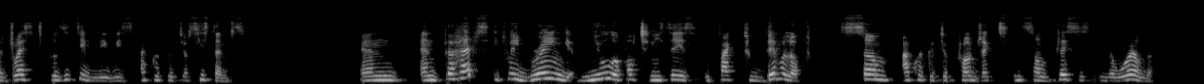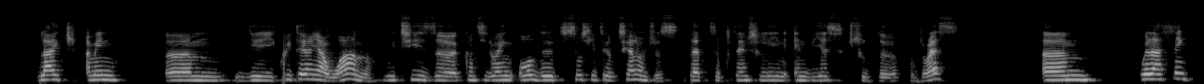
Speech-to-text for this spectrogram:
addressed positively with aquaculture systems. And, and perhaps it will bring new opportunities, in fact, to develop some aquaculture projects in some places in the world. Like, I mean, um, the criteria one, which is uh, considering all the societal challenges that uh, potentially NBS should uh, address. Um, well, I think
